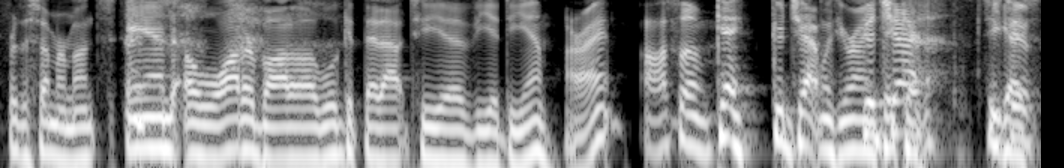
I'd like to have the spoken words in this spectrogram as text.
for the summer months and a water bottle. We'll get that out to you via DM. All right. Awesome. Okay. Good chatting with you, Ryan. Good Take chat. care. See you You too. guys.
